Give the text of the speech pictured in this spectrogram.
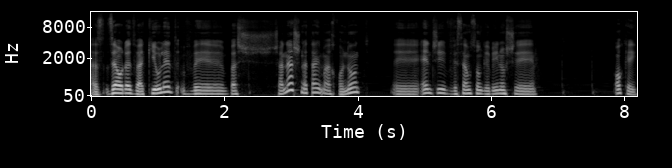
אז זה ה-OLED ובשנה, שנתיים האחרונות, LG וסמסונג הבינו ש... אוקיי,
